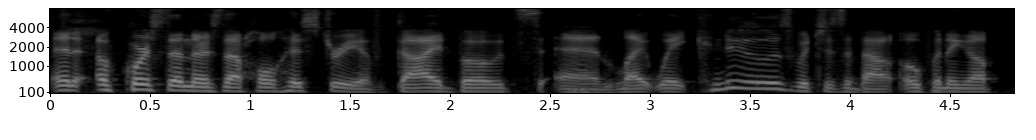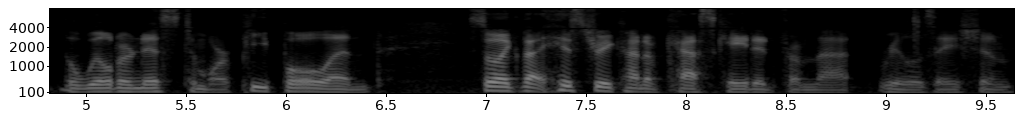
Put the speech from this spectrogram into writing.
And of course, then there's that whole history of guide boats and lightweight canoes, which is about opening up the wilderness to more people and so like that history kind of cascaded from that realization.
